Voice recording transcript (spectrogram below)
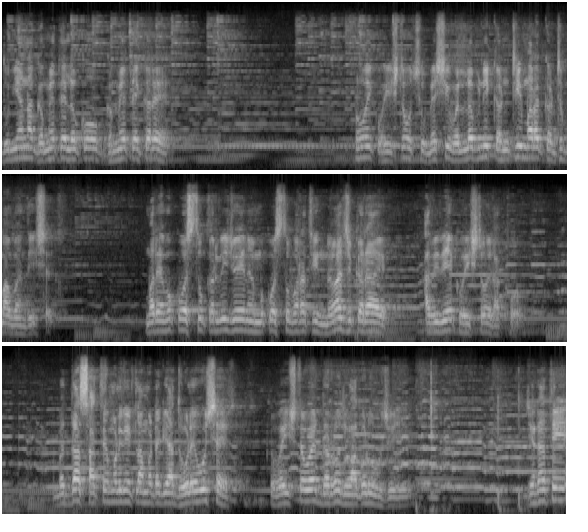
દુનિયાના ગમે તે લોકો ગમે તે કરે. હું એક વૈષ્ણવ છું. મેં શ્રી વલ્લભની કંઠી મારા કંઠમાં બાંધી છે. મારે અમુક વસ્તુ કરવી જોઈએ ને અમુક વસ્તુ મારાથી ન જ કરાય. આ વિવેક વૈષ્ણવે રાખવો. બધા સાથે મળીને એટલા માટે કે આ ધોળ એવું છે કે વૈષ્ણવે દરરોજ વાગડવું જોઈએ. જેનાથી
